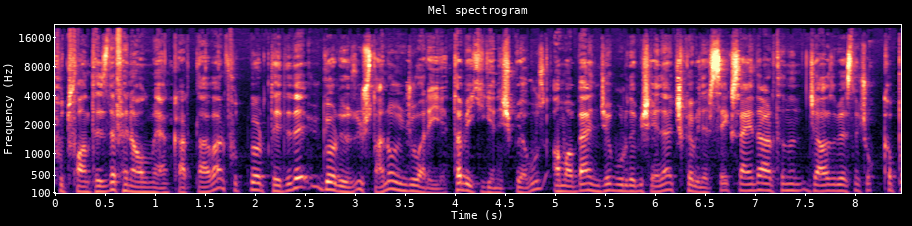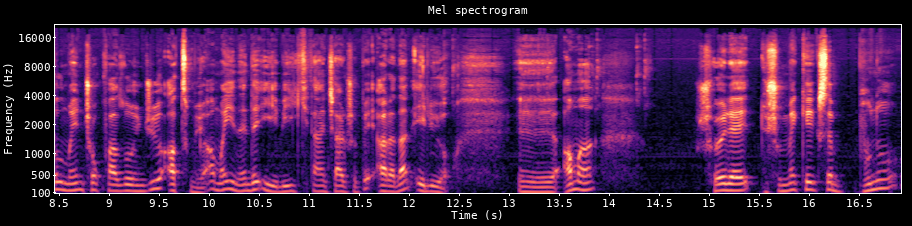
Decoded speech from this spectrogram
Foot Fantasy'de fena olmayan kartlar var. Foot Birthday'de de gördüğünüz 3 tane oyuncu var iyi. Tabii ki geniş bir havuz ama bence burada bir şeyler çıkabilir. 87 artının cazibesine çok kapılmayın. Çok fazla oyuncuyu atmıyor ama yine de iyi bir iki tane çer aradan eliyor. Ee, ama şöyle düşünmek gerekirse bunu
